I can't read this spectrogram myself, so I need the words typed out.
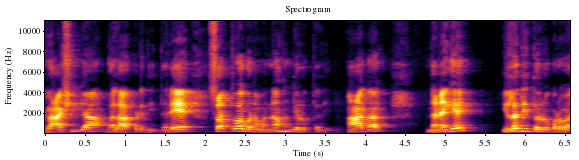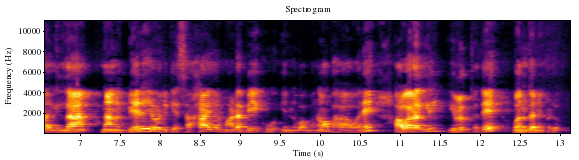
ರಾಶಿಯ ಬಲ ಪಡೆದಿದ್ದರೆ ಸತ್ವಗುಣವನ್ನು ಹೊಂದಿರುತ್ತದೆ. ಆಗ ನನಗೆ ಇಲ್ಲದಿದ್ದರೂ ಪರವಾಗಿಲ್ಲ, ನಾನು ಬೇರೆಯವರಿಗೆ ಸಹಾಯ ಮಾಡಬೇಕು ಎನ್ನುವ ಮನೋಭಾವನೆ ಅವರಲ್ಲಿ ಇರುತ್ತದೆ. ವಂದನೆಗಳು.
